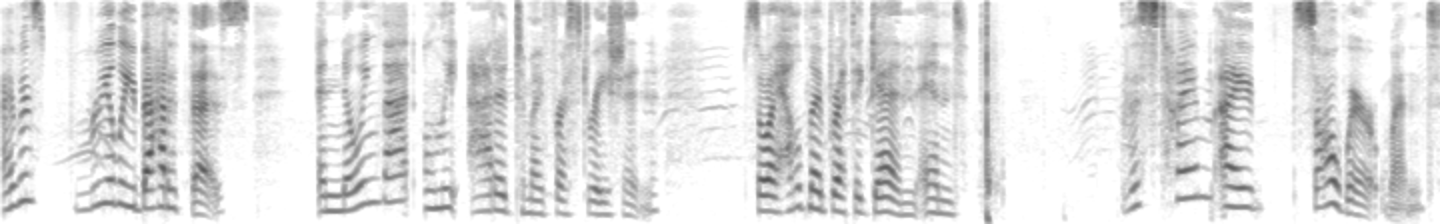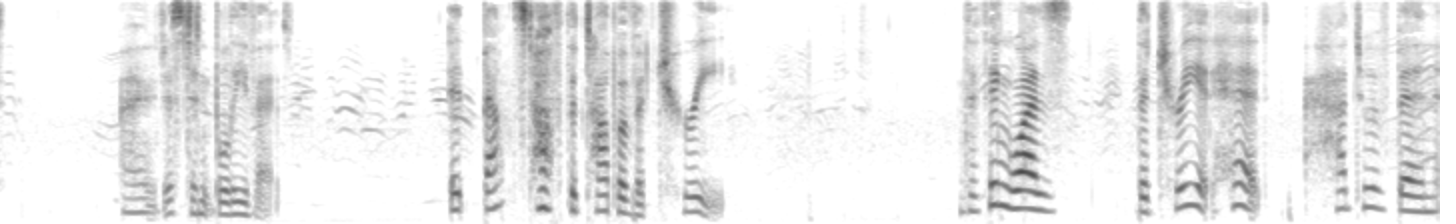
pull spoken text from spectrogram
I was really bad at this, and knowing that only added to my frustration. So I held my breath again, and this time I saw where it went. I just didn't believe it. It bounced off the top of a tree. The thing was, the tree it hit had to have been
